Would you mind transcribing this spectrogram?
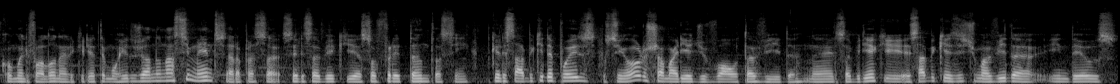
como ele falou, né, ele queria ter morrido já no nascimento, se era para se ele sabia que ia sofrer tanto assim, porque ele sabe que depois o Senhor o chamaria de volta à vida, né? Ele saberia que ele sabe que existe uma vida em Deus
